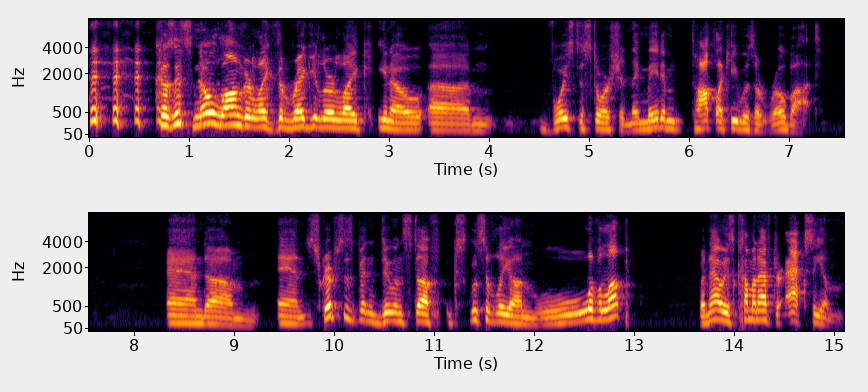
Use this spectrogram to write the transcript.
because it's no longer like the regular like you know um, voice distortion. They made him talk like he was a robot, and um, and Scrypts has been doing stuff exclusively on Level Up, but now he's coming after Axiom.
